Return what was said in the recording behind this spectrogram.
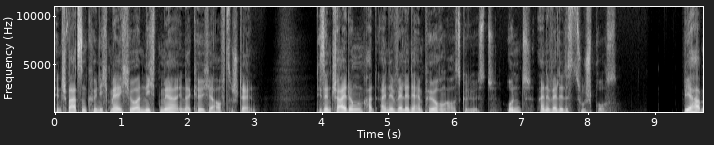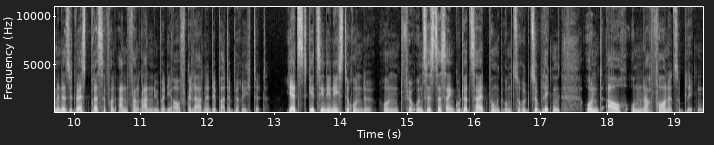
den schwarzen König Melchior nicht mehr in der Kirche aufzustellen. Diese Entscheidung hat eine Welle der Empörung ausgelöst und eine Welle des Zuspruchs. Wir haben in der Südwestpresse von Anfang an über die aufgeladene Debatte berichtet. Jetzt geht sie in die nächste Runde und für uns ist das ein guter Zeitpunkt, um zurückzublicken und auch um nach vorne zu blicken.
